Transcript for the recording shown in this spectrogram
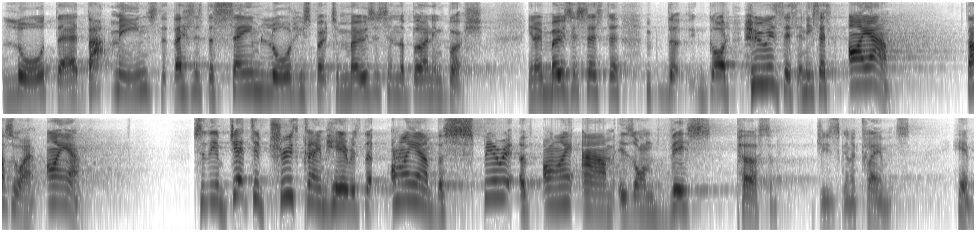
Lord there. That means that this is the same Lord who spoke to Moses in the burning bush. You know, Moses says to the, God, Who is this? And he says, I am. That's who I am. I am. So the objective truth claim here is that I am, the Spirit of I am is on this person. Jesus is going to claim it's him.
